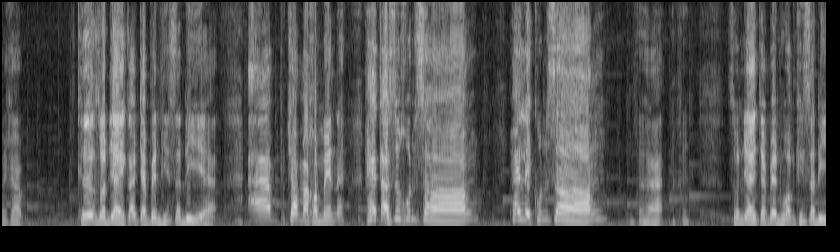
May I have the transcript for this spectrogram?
นะครับ คือส่วนใหญ่ก็จะเป็นทฤษฎีฮะอ่าชอบมาคอมเมนต์นะแพ้ต่อสู้คุณสองแพ้เหล็กคุณสองฮะส่วนใหญ่จะเป็นพวกทฤษฎี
